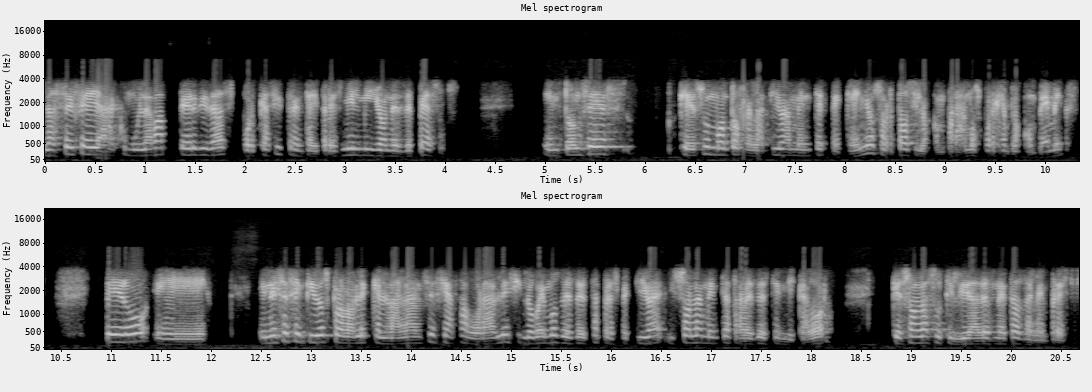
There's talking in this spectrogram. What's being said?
la CFE acumulaba pérdidas por casi 33 mil millones de pesos. Entonces que es un monto relativamente pequeño sobre todo si lo comparamos por ejemplo con Pemex pero eh, en ese sentido es probable que el balance sea favorable si lo vemos desde esta perspectiva y solamente a través de este indicador que son las utilidades netas de la empresa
